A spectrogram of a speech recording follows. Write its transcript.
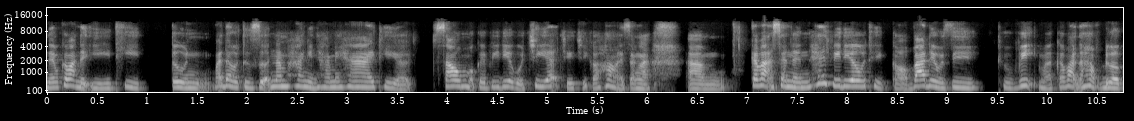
nếu các bạn để ý thì từ bắt đầu từ giữa năm 2022 thì ở sau một cái video của chị ấy, chị chỉ có hỏi rằng là um, các bạn xem đến hết video thì có ba điều gì thú vị mà các bạn đã học được?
